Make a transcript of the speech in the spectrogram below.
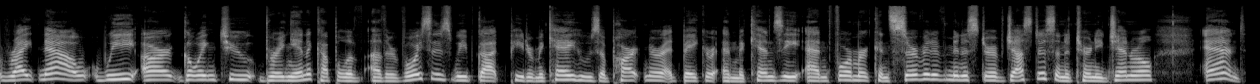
right now we are going to bring in a couple of other voices. We've got Peter MacKay, who's a partner at Baker and McKenzie and former conservative Minister of Justice and Attorney General, and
